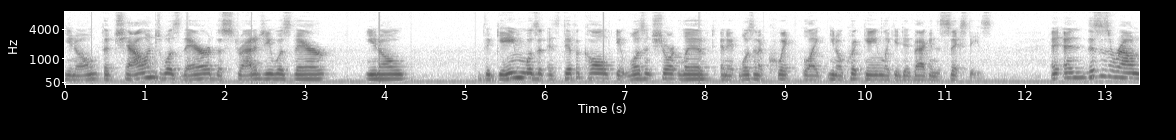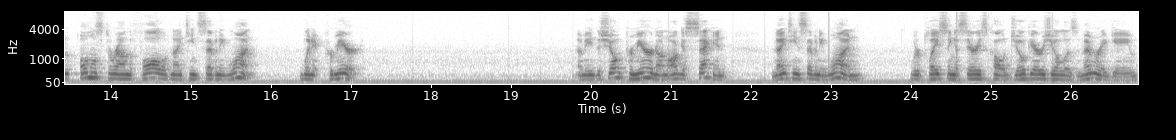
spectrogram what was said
You know, the challenge was there, the strategy was there. You know, the game wasn't as difficult, it wasn't short-lived, and it wasn't a quick like you know quick game like you did back in the '60s. And, and this is around almost around the fall of 1971 when it premiered. I mean, the show premiered on August 2nd, 1971, replacing a series called Joe Garagiola's Memory Game,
